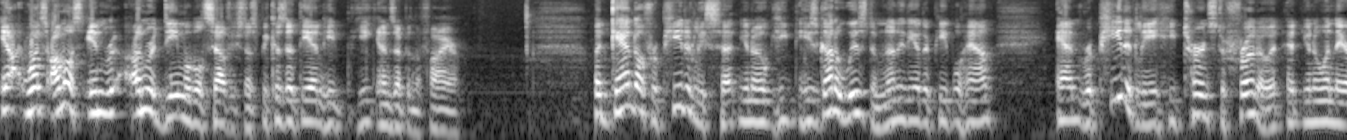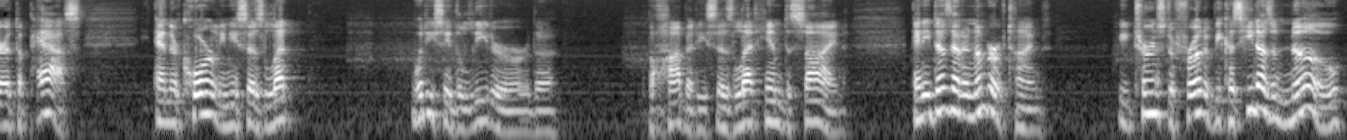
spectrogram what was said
yeah, what's almost in, unredeemable selfishness because at the end he he ends up in the fire. But Gandalf repeatedly said, you know, he he's got a wisdom none of the other people have, and repeatedly he turns to Frodo at, at you know when they're at the pass, and they're quarreling. He says, "Let what do you say, the leader or the the Hobbit?" He says, "Let him decide," and he does that a number of times. He turns to Frodo because he doesn't know,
